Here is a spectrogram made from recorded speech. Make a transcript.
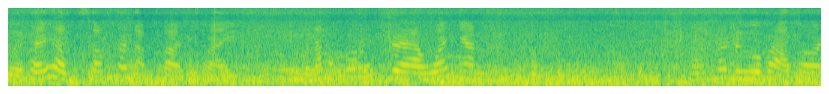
người thấy không sóng nó đập vào như vậy, nhưng mà nó không có rút ra quá nhanh. Nó đưa vào thôi.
